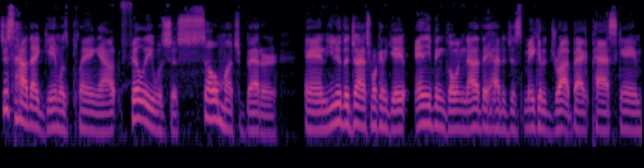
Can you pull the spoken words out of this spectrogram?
just how that game was playing out, Philly was just so much better, and you knew the Giants weren't going to get anything going now that they had to just make it a drop back pass game.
